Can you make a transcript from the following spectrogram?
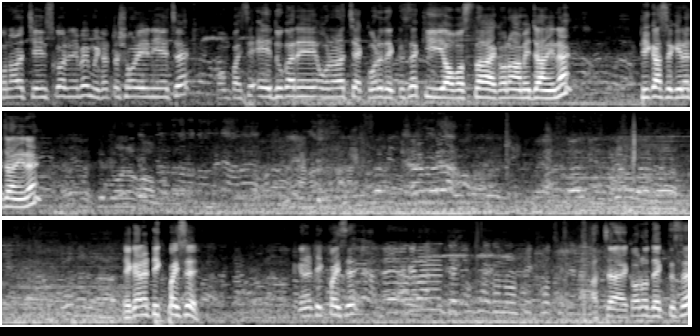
ওনারা চেঞ্জ করে নেবে, মিটারটা সরিয়ে নিয়েছে। কম পাইছে। এই দোকানে ওনারা চেক করে দেখতেছে কি অবস্থা, এখনও আমি জানি না। ঠিক আছে কিনা জানি না। এখানে ঠিক পাইছে। এখানে ঠিক পাইছে। আচ্ছা এখনও দেখতেছে?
